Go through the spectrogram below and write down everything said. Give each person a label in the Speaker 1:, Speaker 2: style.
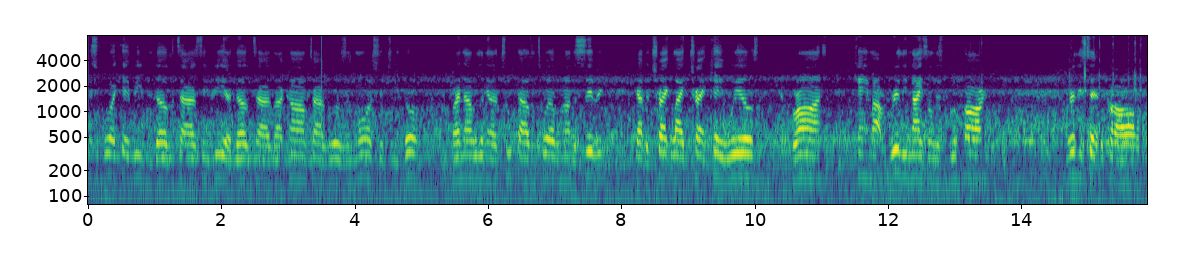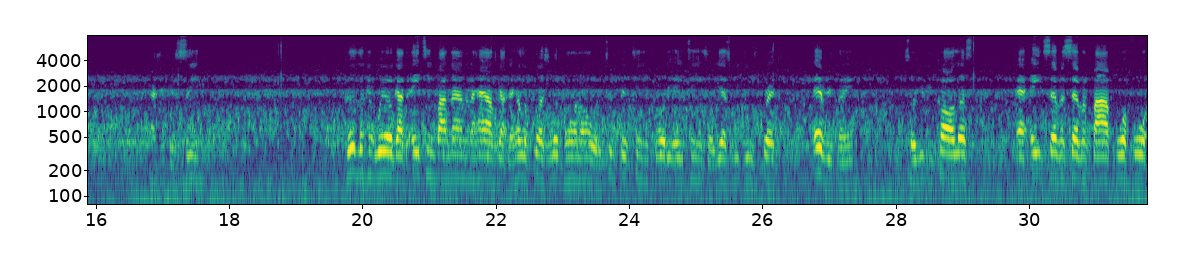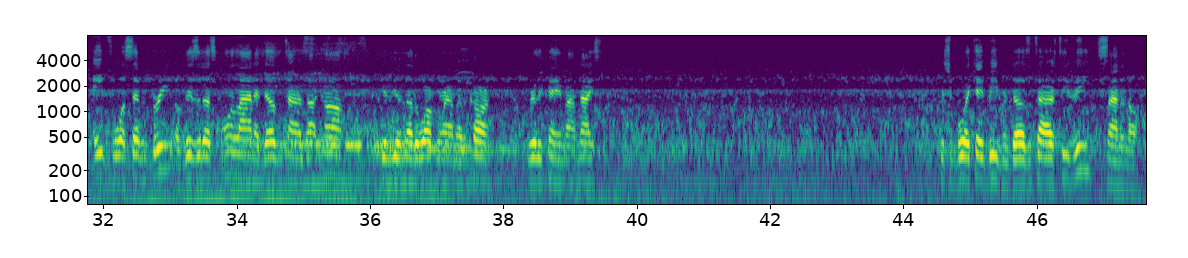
Speaker 1: It's your boy KB from and Tires TV at dubsandtires.com. Tires, wheels, and more shipped to your door. Right now, we're looking at a 2012 Honda Civic. Got the Trak Lite Track K wheels and bronze. Came out really nice on this blue car. Really set the car off, as you can see. Good looking wheel, got the 18 by 9.5, got the hella flush look going on with a 215, 40, 18. So, yes, we do stretch everything. So, you can call us at 877-544-8473 or visit us online at dubsandtires.com. Give you another walk around of the car. Really came out nice. It's your boy KB from and Tires TV, signing off.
